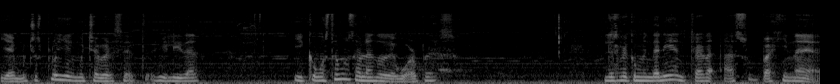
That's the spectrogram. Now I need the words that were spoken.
y hay muchos plugins mucha versatilidad y como estamos hablando de WordPress, les recomendaría entrar a su página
